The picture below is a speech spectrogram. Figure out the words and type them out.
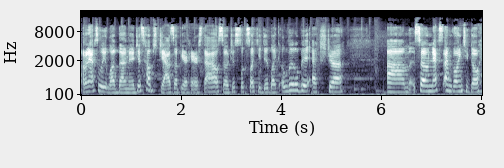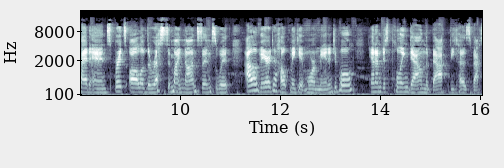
I'm mean, I absolutely love them and it just helps jazz up your hairstyle. So it just looks like you did like a little bit extra um, so next I'm going to go ahead and spritz all of the rest of my nonsense with aloe vera to help make it more manageable. And I'm just pulling down the back because the back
